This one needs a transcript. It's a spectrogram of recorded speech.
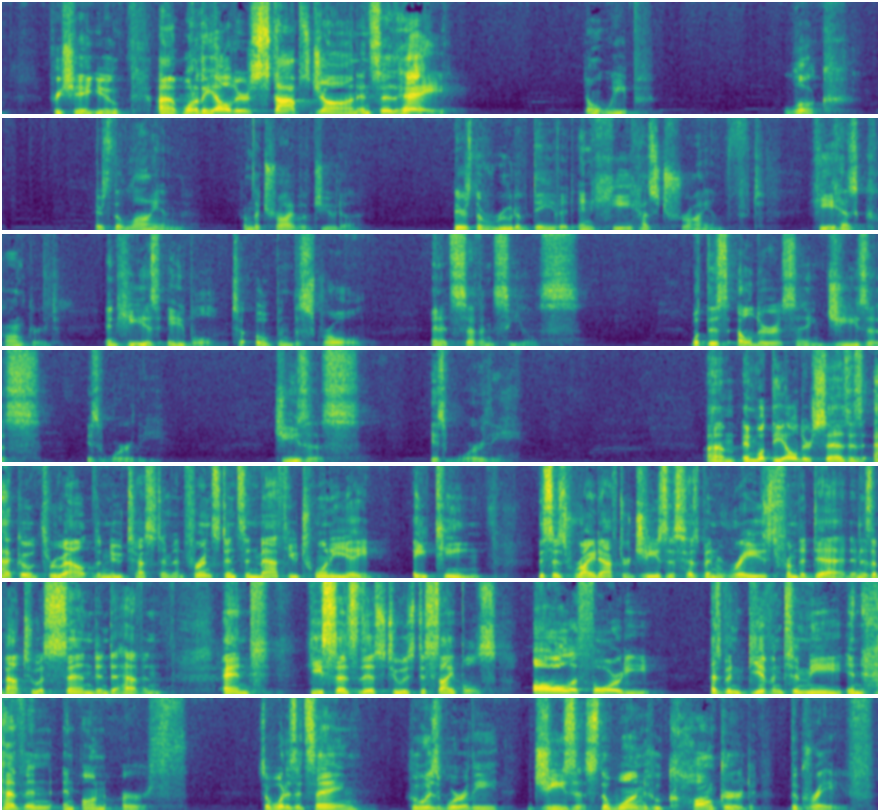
Appreciate you. Uh, one of the elders stops John and says, Hey, don't weep. Look, there's the lion from the tribe of Judah. There's the root of David, and he has triumphed. He has conquered, and he is able to open the scroll and its seven seals. What this elder is saying, Jesus is worthy. Jesus is worthy. Um, and what the elder says is echoed throughout the New Testament. For instance, in Matthew 28 18, this is right after Jesus has been raised from the dead and is about to ascend into heaven. And he says this to his disciples All authority has been given to me in heaven and on earth. So, what is it saying? Who is worthy? Jesus, the one who conquered the grave.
